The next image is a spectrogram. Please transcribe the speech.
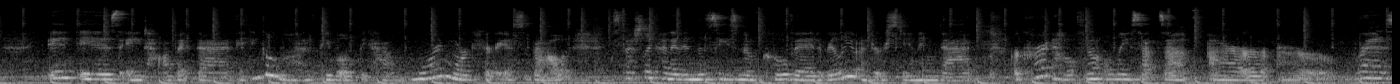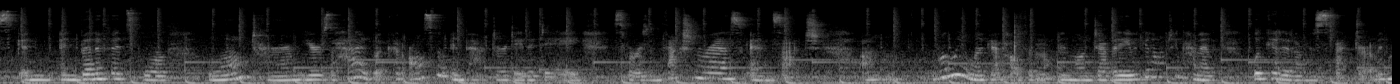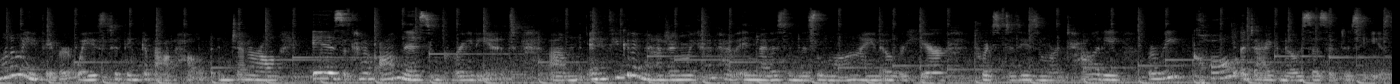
it is a topic that I think a lot of people have become more and more curious about, especially kind of in the season of COVID, really understanding that our current health not only sets up our, our risk and, and benefits for long-term years ahead, but could also impact our day-to-day -day as far as infection risk and such. Um, when we look at health and, and longevity, we can often kind of look at it on a spectrum. And one of my favorite ways to think about health in general is kind of on this gradient. Um, and if you can imagine, we kind of have in medicine this line over here towards disease and mortality where we call a diagnosis a disease.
